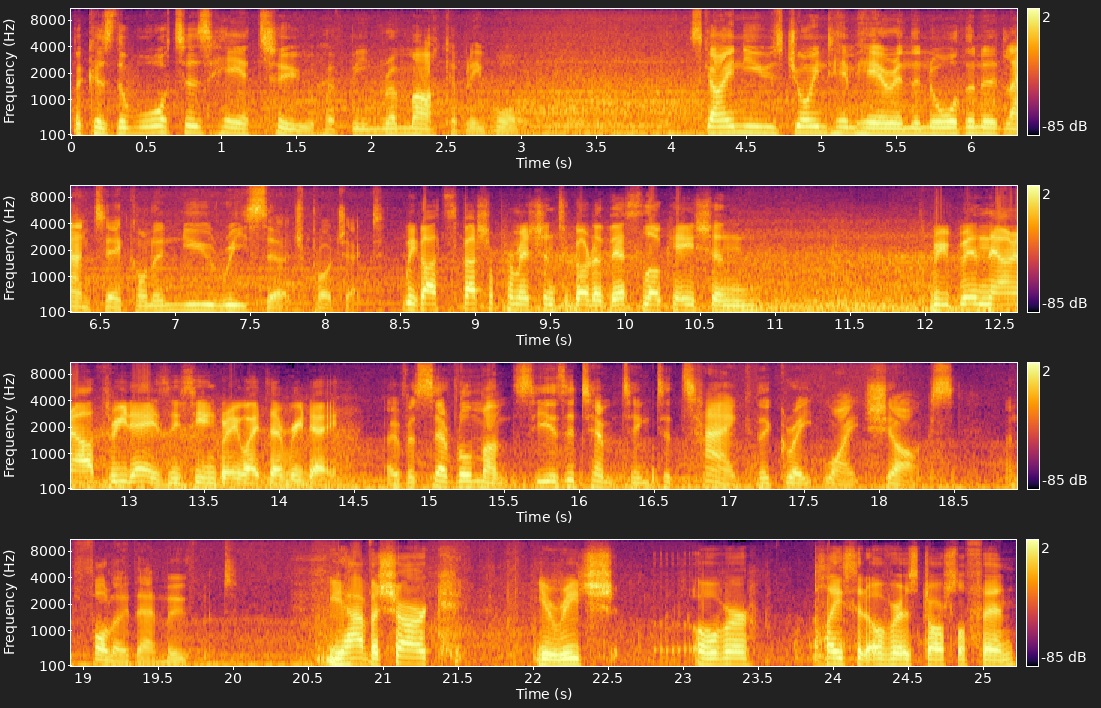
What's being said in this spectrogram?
because the waters here too have been remarkably warm. Sky News joined him here in the northern Atlantic on a new research project. We got special permission to go to this location. We've been there now three days and we've seen great whites every day. Over several months, he is attempting to tag the great white sharks and follow their movement. You have a shark, you reach over, place it over his dorsal fin,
